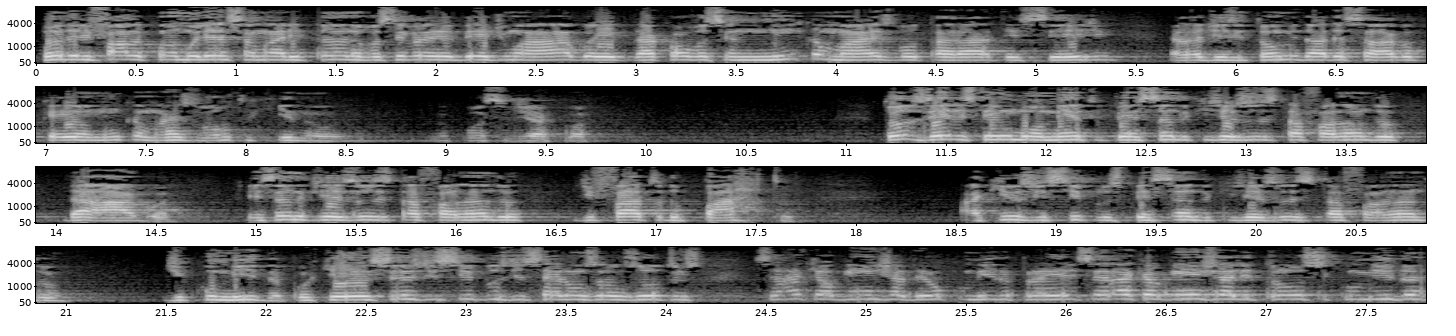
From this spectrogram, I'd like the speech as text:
Quando ele fala com a mulher samaritana, você vai beber de uma água da qual você nunca mais voltará a ter sede, ela diz, então me dá dessa água, porque eu nunca mais volto aqui no, no poço de Jacó. Todos eles têm um momento pensando que Jesus está falando da água pensando que Jesus está falando de fato do parto. Aqui os discípulos pensando que Jesus está falando de comida, porque os seus discípulos disseram uns aos outros: será que alguém já deu comida para ele? Será que alguém já lhe trouxe comida?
